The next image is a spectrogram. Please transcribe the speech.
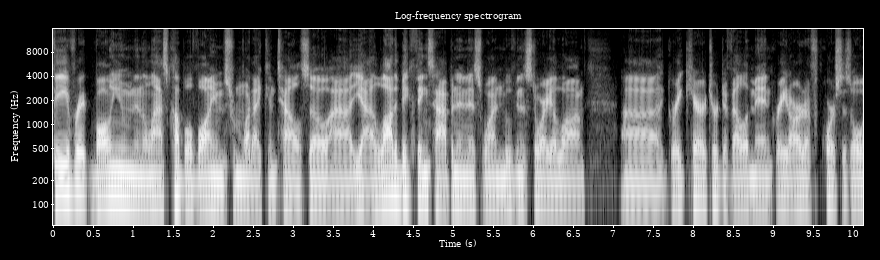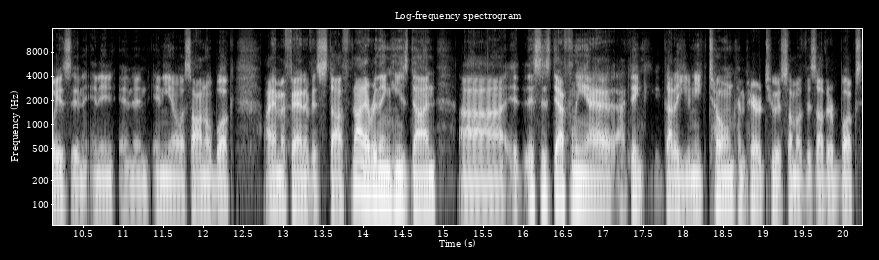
favorite volume in the last couple of volumes from what I can tell. So uh yeah, a lot of big things happen in this one, moving the story along. Uh, great character development, great art, of course, as always in in, in an Inio Asano book. I am a fan of his stuff. Not everything he's done. Uh, it, this is definitely, I think, got a unique tone compared to some of his other books,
